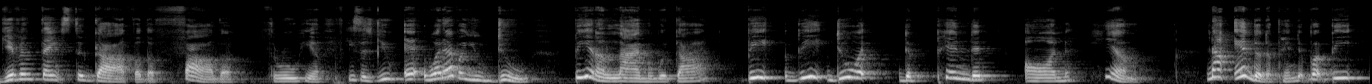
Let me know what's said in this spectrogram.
giving thanks to God for the Father through Him. He says, "You eh, whatever you do, be in alignment with God. Be be do it dependent on Him, not interdependent, but be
